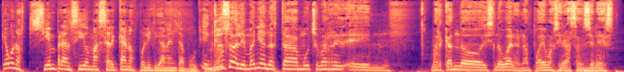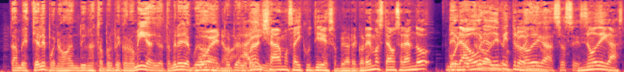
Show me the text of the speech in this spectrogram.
que bueno, siempre han sido más cercanos políticamente a Putin. ¿no? Incluso Alemania no está mucho más eh, marcando, diciendo, bueno, no podemos ir a sanciones tan bestiales, pues nos van a hundir nuestra propia economía. Digo, también había cuidado de la Bueno, propia ahí Alemania. ya vamos a discutir eso, pero recordemos, estamos hablando De por ahora de petróleo, no de gas, ya sé, No sí. de gas.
